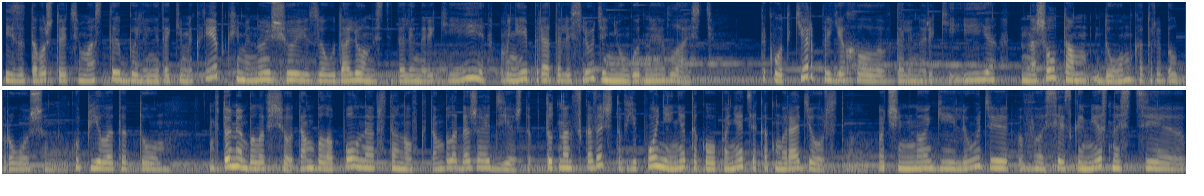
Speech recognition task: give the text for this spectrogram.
Из-за того, что эти мосты были не такими крепкими, но еще и из-за удаленности долины реки Ии, в ней прятались люди, неугодные власти. Так вот, Кер приехал в долину реки Ия, нашел там дом, который был брошен, купил этот дом, в доме было все, там была полная обстановка, там была даже одежда. Тут надо сказать, что в Японии нет такого понятия, как мародерство. Очень многие люди в сельской местности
